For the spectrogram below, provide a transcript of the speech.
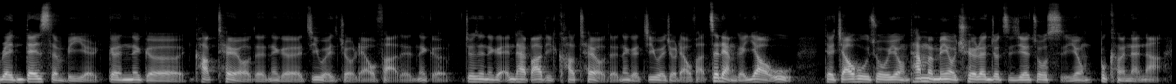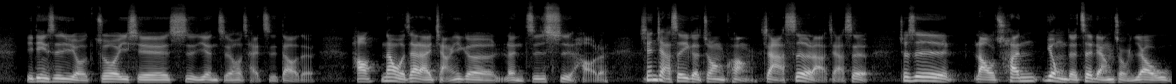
Remdesivir 跟那个 cocktail 的那个鸡尾酒疗法的那个，就是那个 antibody cocktail 的那个鸡尾酒疗法，这两个药物的交互作用，他们没有确认就直接做使用，不可能啊，一定是有做一些试验之后才知道的。好，那我再来讲一个冷知识好了，先假设一个状况，假设啦，假设就是老川用的这两种药物，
